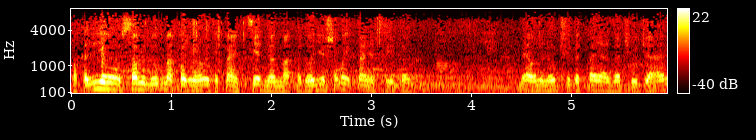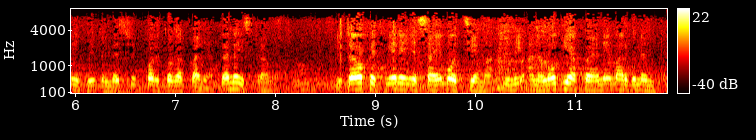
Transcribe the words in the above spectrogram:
Pa kad idemo u sami ljudima, kažemo, nemojte klanjati sjedni odmah, kad dođeš, nemoj klanjati prije toga. Ne, oni ne uči da klanja, znači u džami, prije toga mjesecu, pored toga klanja. To je neispravno. I to je opet mjerenje sa emocijama ili analogija koja nema argumenta.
